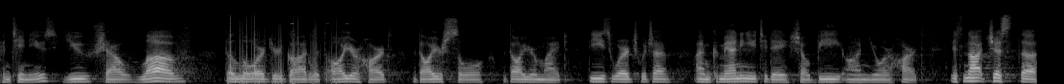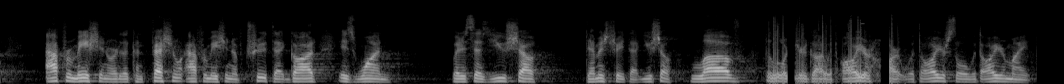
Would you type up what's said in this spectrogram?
continues, You shall love the Lord your God with all your heart, with all your soul, with all your might. These words which I'm, I'm commanding you today shall be on your heart. It's not just the affirmation or the confessional affirmation of truth that God is one, but it says, You shall demonstrate that. You shall love the Lord your God with all your heart, with all your soul, with all your might.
